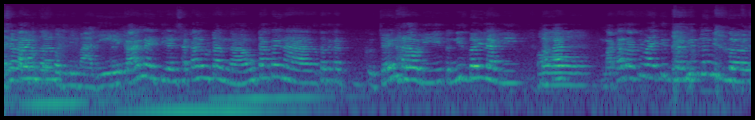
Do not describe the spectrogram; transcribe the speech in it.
सकाळी पडली माझी. काय माहिती आणि सकाळी उठाना उठा काय ना आता का चैन हरवली तर नीच बरी लागली. माका हो. माका रात्री माहिती निघलं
